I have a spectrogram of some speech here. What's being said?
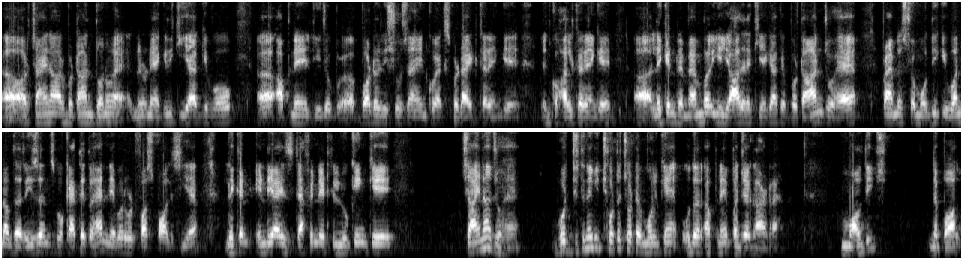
और चाइना और भूटान दोनों उन्होंने एग्री किया कि वो अपने ये जो बॉर्डर इश्यूज़ हैं, इनको एक्सपर्डाइट करेंगे, इनको हल करेंगे। लेकिन रिमेंबर ये याद रखिएगा कि भूटान जो है प्राइम मिनिस्टर मोदी की वन ऑफ़ द रीजंस वो कहते तो हैं नेबरहुड फ़र्स्ट पॉलिसी है, लेकिन इंडिया इज़ डेफिनेटली लुकिंग के चाइना जो है, वो जितने भी छोटे छोटे मुल्क हैं, उधर अपने पंजे गाड़ रहा है। मालदीव्स नेपाल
